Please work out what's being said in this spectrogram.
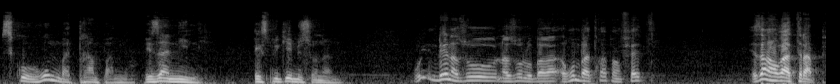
Sikoyo rumba trump yango eza nini? Explike biso nani? Oui nde nazo nazolobaka rumba trap en fait eza nango atrape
